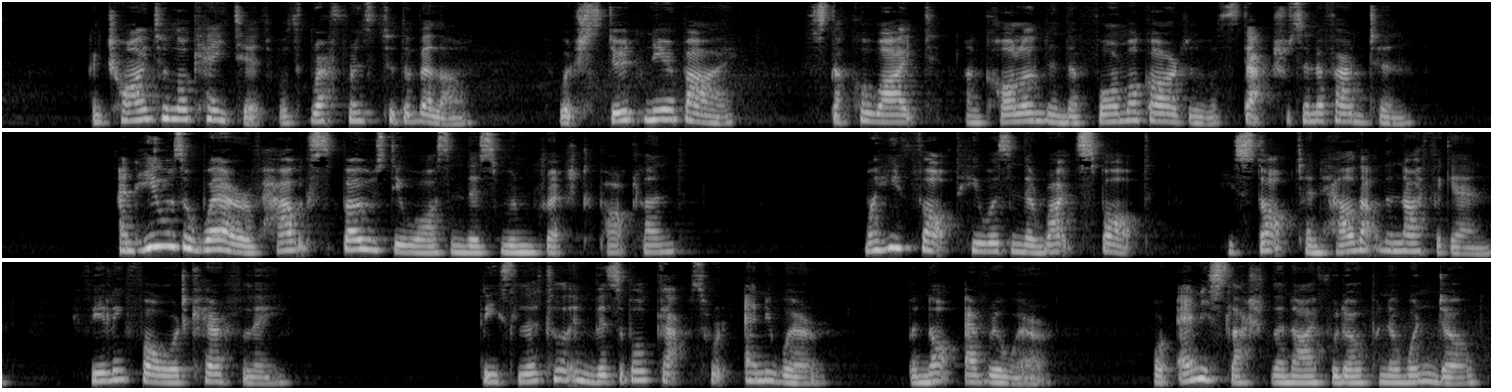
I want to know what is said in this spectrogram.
and trying to locate it with reference to the villa, which stood nearby, stucco white and columned in the formal garden with statues and a fountain. And he was aware of how exposed he was in this moon drenched parkland. When he thought he was in the right spot, he stopped and held out the knife again, feeling forward carefully. These little invisible gaps were anywhere but not everywhere, or any slash of the knife would open a window.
